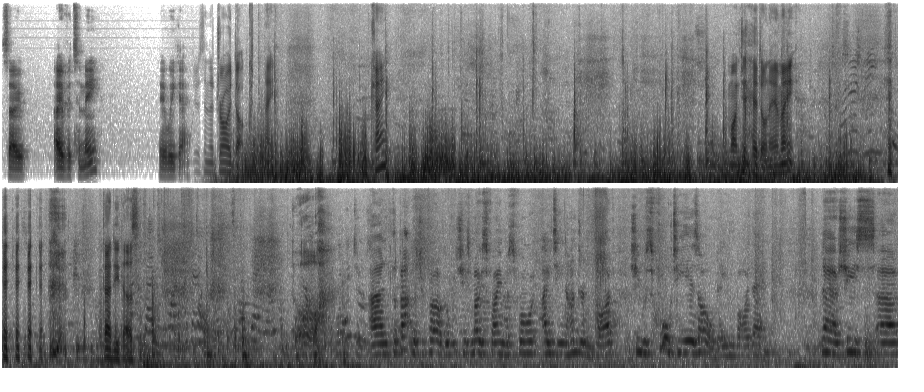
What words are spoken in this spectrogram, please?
So over to me. Here we go. Just in the dry dock, mate. Okay. Mind your head on here, mate. Daddy does. Oh. And the Battle of Trafalgar, which she's most famous for, 1805, she was 40 years old even by then. Now, she's, uh,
